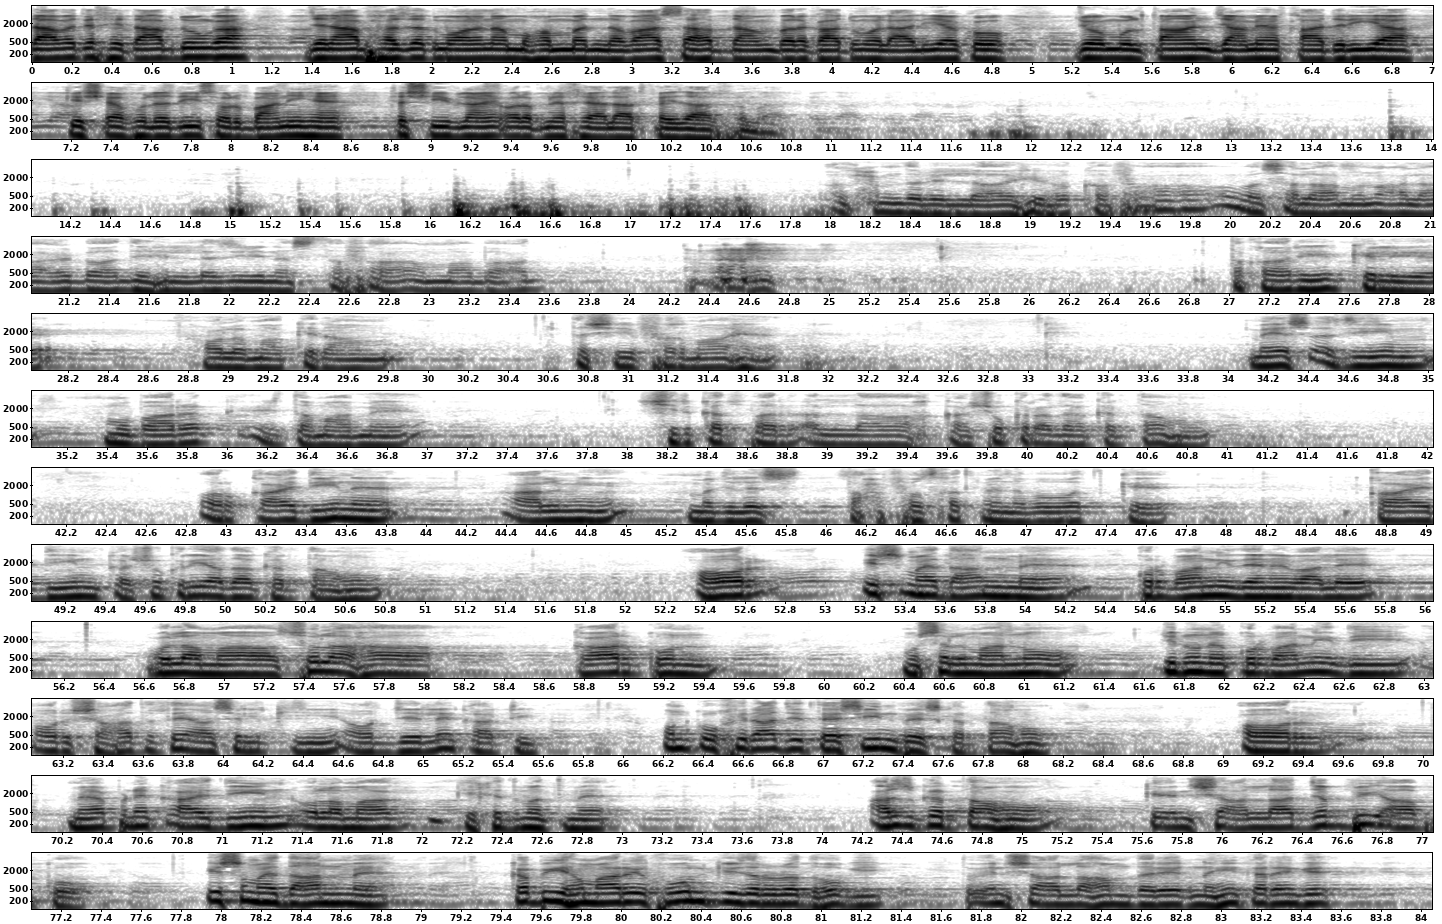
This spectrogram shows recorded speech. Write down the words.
دعوت خطاب دوں گا۔ جناب حضرت مولانا محمد نواز صاحب دام برکاتم العالیہ کو، جو ملتان جامعہ قادریہ کے شیخ الحدیث اور بانی ہیں، تشریف لائیں اور اپنے خیالات کا اظہار فرمائیں۔ الحمد لله وكفى وسلام على عباده اصطفى اما بعد۔ تقاریر کے لیے علماء کرام تشریف فرما ہیں۔ میں اس عظیم مبارک اجتماع میں شرکت پر اللہ کا شکر ادا کرتا ہوں اور قائدین عالمی مجلس تحفظ ختم نبوت کے قائدین کا شکریہ ادا کرتا ہوں اور اس میدان میں قربانی دینے والے علماء، صلحاء کارکن مسلمانوں جنہوں نے قربانی دی اور شہادتیں حاصل کیں اور جیلیں کاٹی ان کو خراج تحسین پیش کرتا ہوں۔ اور میں اپنے قائدین، علماء کی خدمت میں عرض کرتا ہوں کہ انشاءاللہ جب بھی آپ کو اس میدان میں کبھی ہمارے خون کی ضرورت ہوگی تو انشاءاللہ ہم دریغ نہیں کریں گے۔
